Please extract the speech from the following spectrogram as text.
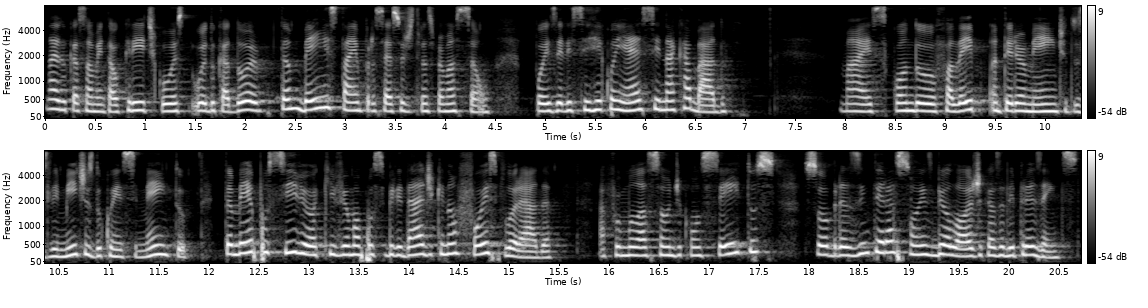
Na educação mental crítica, o educador também está em processo de transformação, pois ele se reconhece inacabado. Mas, quando falei anteriormente dos limites do conhecimento, também é possível aqui ver uma possibilidade que não foi explorada: a formulação de conceitos sobre as interações biológicas ali presentes.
